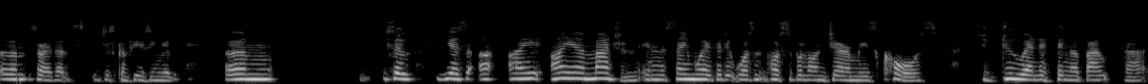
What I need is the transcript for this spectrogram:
um, sorry, that's just confusing me. Um, so yes, I, I, I imagine in the same way that it wasn't possible on Jeremy's course to do anything about that,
